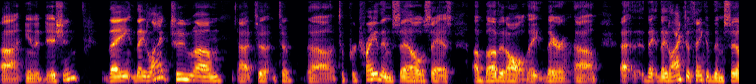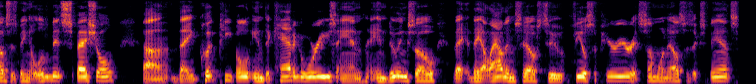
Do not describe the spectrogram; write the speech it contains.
Uh, in addition they they like to um, uh, to to uh, to portray themselves as above it all. They they're they, they like to think of themselves as being a little bit special uh, they put people into categories, and in doing so, they, they allow themselves to feel superior at someone else's expense.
